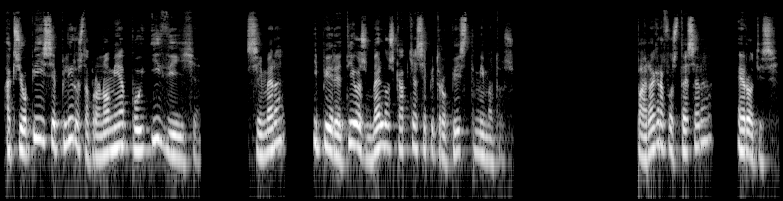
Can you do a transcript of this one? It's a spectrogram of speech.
Αξιοποίησε πλήρως τα προνόμια που ήδη είχε. Σήμερα υπηρετεί ως μέλος κάποιας επιτροπής τμήματος. Παράγραφος 4. Ερώτηση.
